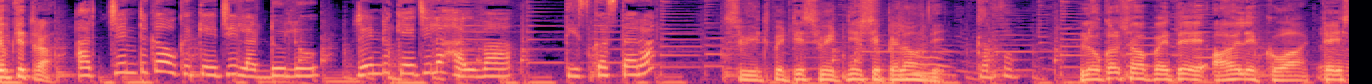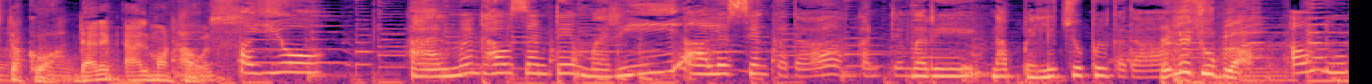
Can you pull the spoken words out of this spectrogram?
చెప్పు చిత్ర. అర్జెంట్గా ఒక కేజీ లడ్డూలు రెండు కేజీల హల్వా తీసుకొస్తారా? స్వీట్ పెట్టి స్వీట్ న్యూస్ చెప్పేలా ఉంది. లోకల్ షాప్ అయితే ఆయిల్ ఎక్కువ టేస్ట్ తక్కువ. Direct almond house. అయ్యో ఆల్మండ్ హౌస్ అంటే మరీ ఆలస్యం కదా? అంటే మరి నా పెళ్ళి చూపులు కదా? పెళ్ళి చూపులా? అవును.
